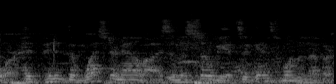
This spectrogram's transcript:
war had pitted the Western Allies and the Soviets against one another.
